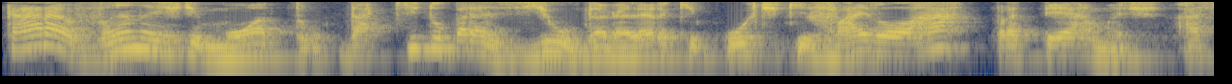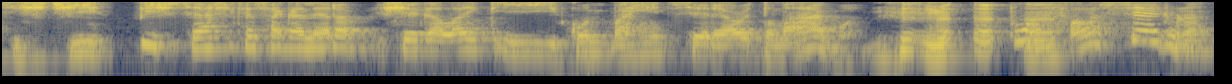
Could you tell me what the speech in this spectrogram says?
caravanas de moto daqui do Brasil, da galera que curte, que vai lá pra Termas assistir. Bicho, você acha que essa galera chega lá e, e come barrinha de cereal e tomar água? Pô, fala sério, né?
